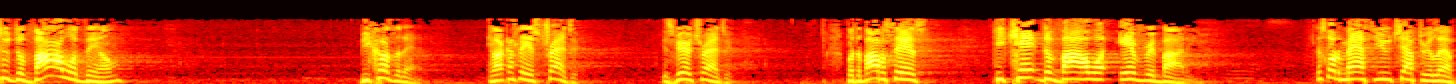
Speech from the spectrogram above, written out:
to devour them because of that. And like I say, it's tragic. It's very tragic. But the Bible says he can't devour everybody. Let's go to Matthew chapter 11.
